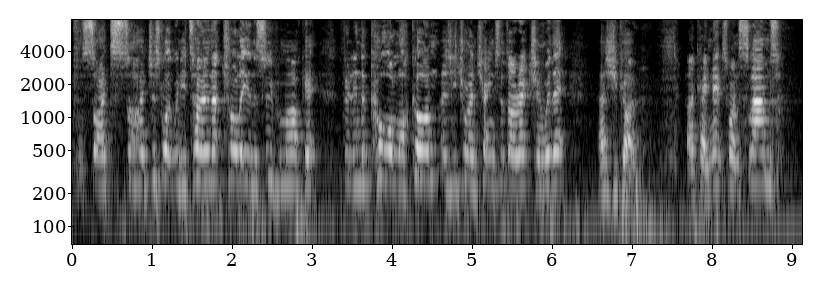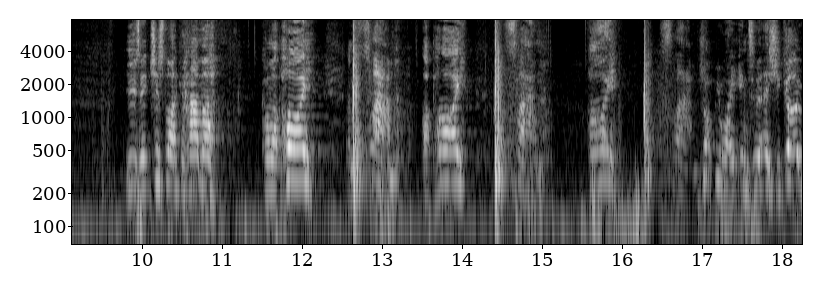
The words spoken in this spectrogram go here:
From side to side, just like when you're towing that trolley in the supermarket, feeling the core lock on as you try and change the direction with it as you go. Okay, next one, slams. Using it just like a hammer, Come up high and slam. Up high, slam. High, slam. Drop your weight into it as you go.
